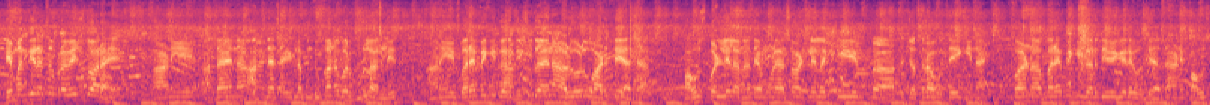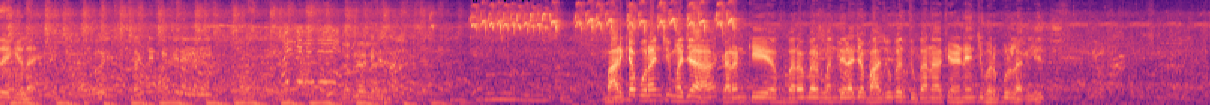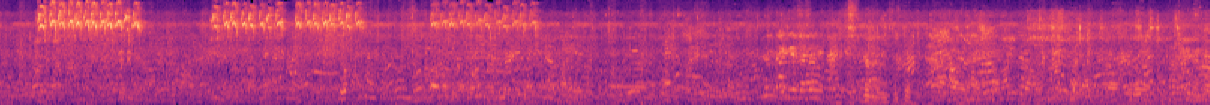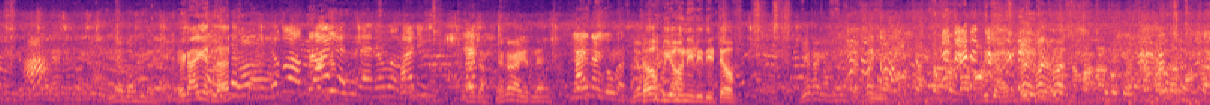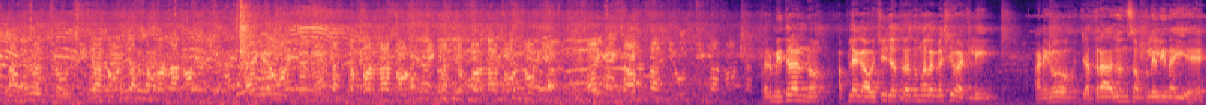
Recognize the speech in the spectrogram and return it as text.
हे मंदिराचं प्रवेशद्वार आहे. आणि आता आहे ना आतल्या साईडला पण दुकानं भरपूर लागलीत. आणि बऱ्यापैकी गर्दीसुद्धा आहे ना हळूहळू वाढते आता. पाऊस पडलेला ना त्यामुळे असं वाटलेलं की आता जत्रा होते की नाही. पण बऱ्यापैकी गर्दी वगैरे होते आता आणि पाऊसही गेला आहे बारक्या पोरांची मजा कारण की बरोबर मंदिराच्या बाजूकच दुकानं खेळण्यांची भरपूर लागलीत ये जमलं. हे काय घेतलं काय का? हे का काय घेतलंय? काय नाही घेऊ का ये टप घेऊन इली ती टप ये काय. तर मित्रांनो आपल्या गावची जत्रा तुम्हाला कशी वाटली? आणि हो जत्रा अजून संपलेली नाही आहे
